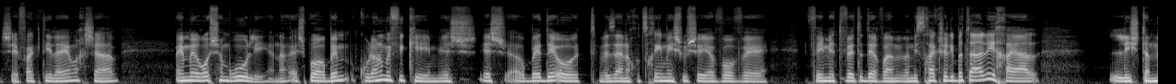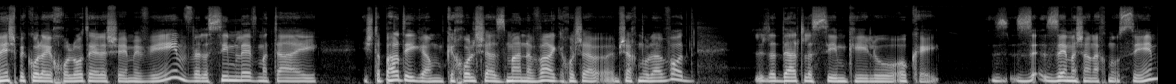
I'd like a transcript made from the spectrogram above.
שהפקתי להם עכשיו. הם מראש אמרו לי, יש פה הרבה, כולנו מפיקים, יש, יש הרבה דעות, וזה, אנחנו צריכים מישהו שיבוא ולפעמים יתווה את הדרך, וה- והמשחק שלי בתהליך היה להשתמש בכל היכולות האלה שהם מביאים, ולשים לב מתי השתפרתי גם ככל שהזמן עבר, ככל שהמשכנו לעבוד, לדעת לשים כאילו, אוקיי, זה, זה מה שאנחנו עושים.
